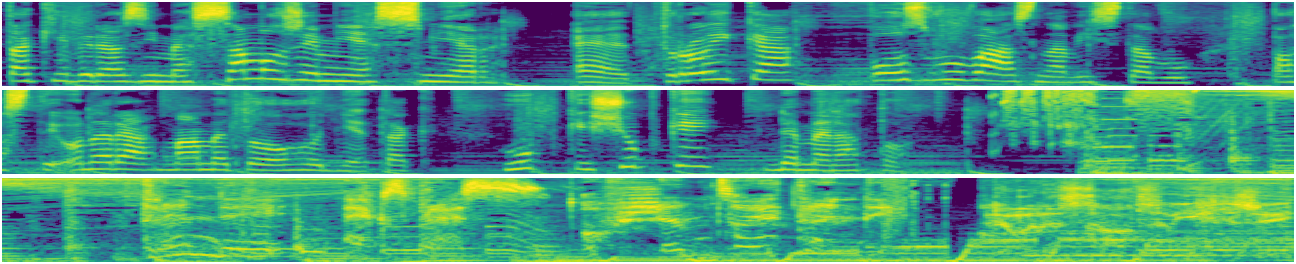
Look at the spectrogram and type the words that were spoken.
taky vyrazíme samozřejmě směr E3. Pozvu vás na výstavu Pasty Onera, máme toho hodně, tak hubky šupky, jdeme na to. Trendy Express. Ovšem, co je trendy. 90,3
